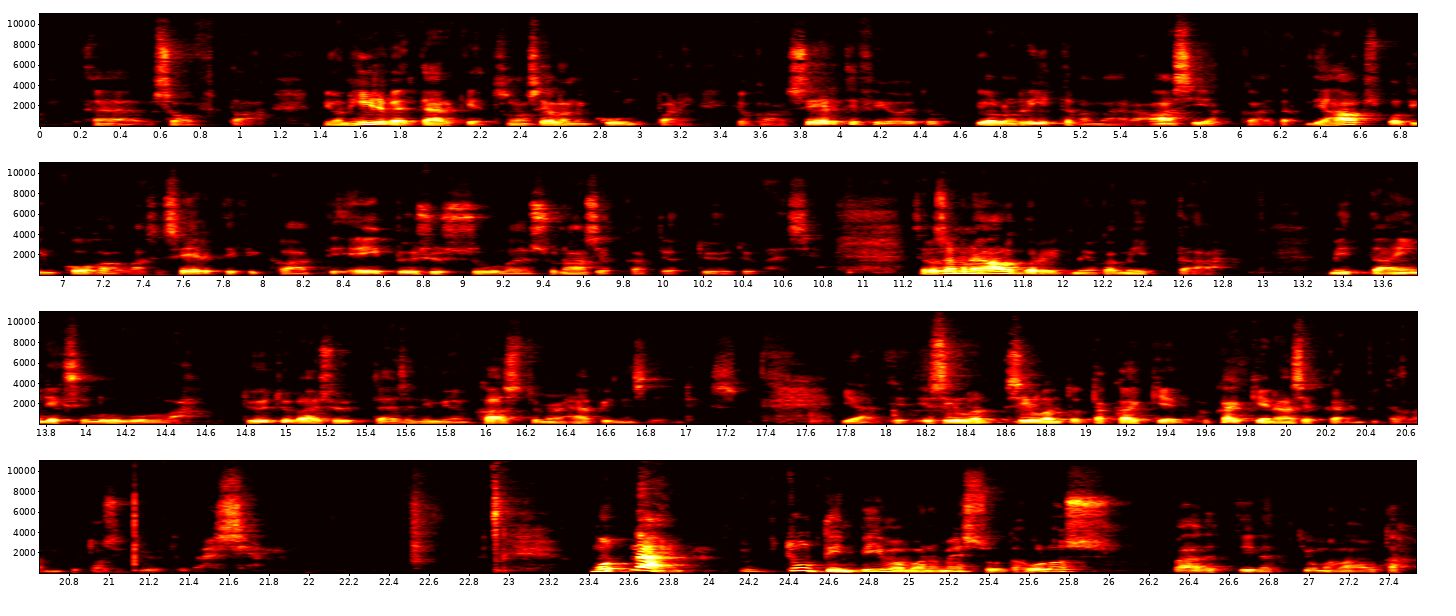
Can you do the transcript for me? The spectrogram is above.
softaa, niin on hirveän tärkeää, että sulla on sellainen kumppani, joka on sertifioitu, jolla on riittävä määrä asiakkaita. Ja HubSpotin kohdalla se sertifikaatti ei pysy sulle, jos sun asiakkaat ei ole tyytyväisiä. Se on sellainen algoritmi, joka mittaa, mittaa indeksiluvulla tyytyväisyyttä ja se nimi on Customer Happiness Index. Ja, ja silloin, silloin tota kaikkien, kaikkien asiakkaiden pitää olla niin kuin tosi tyytyväisiä. Mutta näin, tultiin viime vuonna messulta ulos, päätettiin, että jumalauta,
